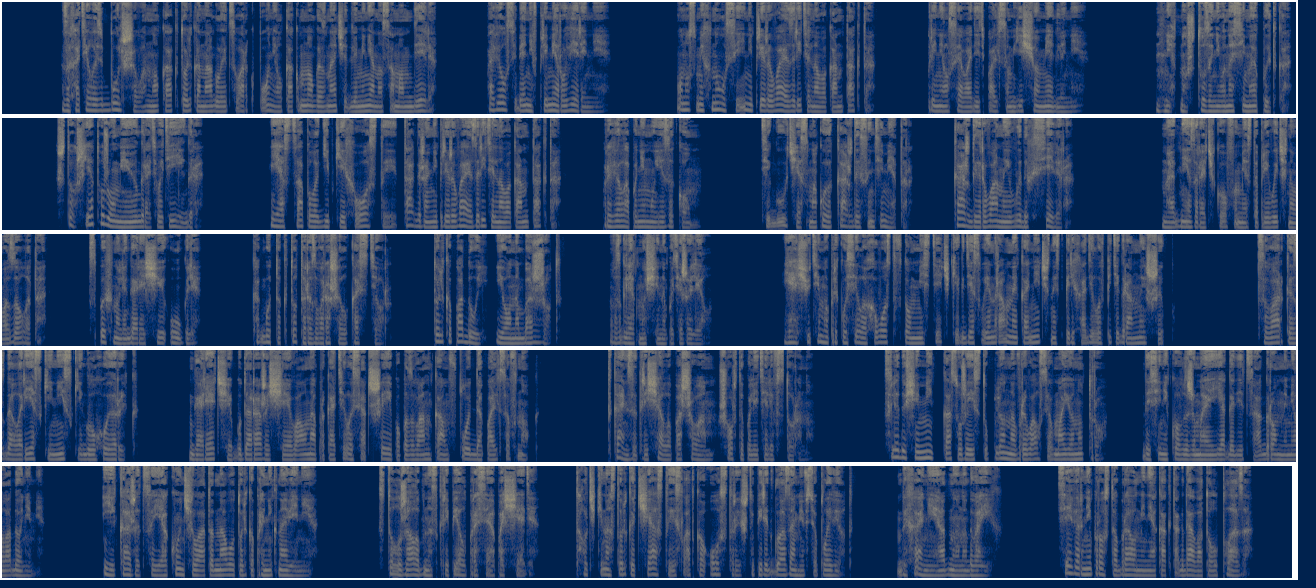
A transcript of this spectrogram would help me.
Захотелось большего, но как только наглый цварк понял, как много значит для меня на самом деле, повел себя не в пример увереннее. Он усмехнулся и, не прерывая зрительного контакта, принялся водить пальцем еще медленнее. Нет, ну что за невыносимая пытка? Что ж, я тоже умею играть в эти игры. Я сцапала гибкий хвост и, также, не прерывая зрительного контакта, провела по нему языком. Тягуче, смакуя каждый сантиметр, каждый рваный выдох севера. На дне зрачков вместо привычного золота вспыхнули горящие угли, как будто кто-то разворошил костер. Только подуй, и он обожжет. Взгляд мужчины потяжелел. Я ощутимо прикусила хвост в том местечке, где своенравная конечность переходила в пятигранный шип. Цварк издал резкий, низкий, глухой рык. Горячая, будоражащая волна прокатилась от шеи по позвонкам вплоть до пальцев ног. Ткань затрещала по швам, шорты полетели в сторону. В следующий миг Кас уже иступленно врывался в моё нутро, до синяков сжимая ягодицы огромными ладонями. И, кажется, я окончила от одного только проникновения. Стол жалобно скрипел, прося о пощаде. Толчки настолько частые и сладко-острые, что перед глазами все плывет. Дыхание одно на двоих. Север не просто брал меня, как тогда в Атол Плаза,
